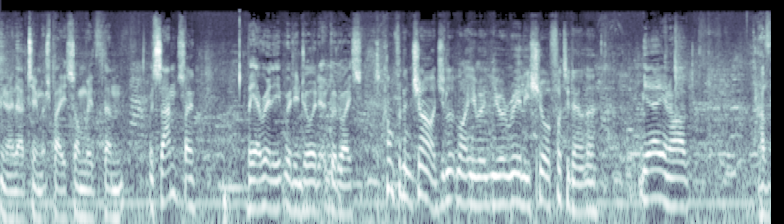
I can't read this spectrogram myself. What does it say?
You know, they had too much pace on with um, with Sam. So. But yeah, really, really enjoyed it. A good race. It's a confident charge. You look like you were you were really sure-footed out there. Yeah, you know, I've, I've,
